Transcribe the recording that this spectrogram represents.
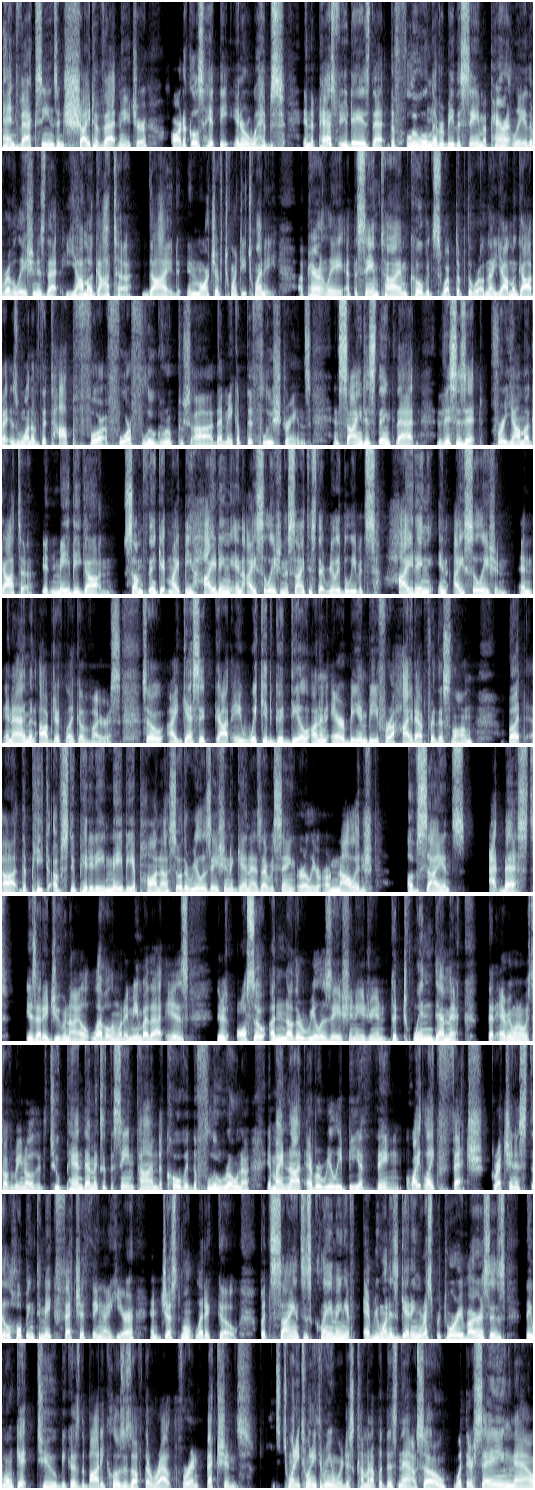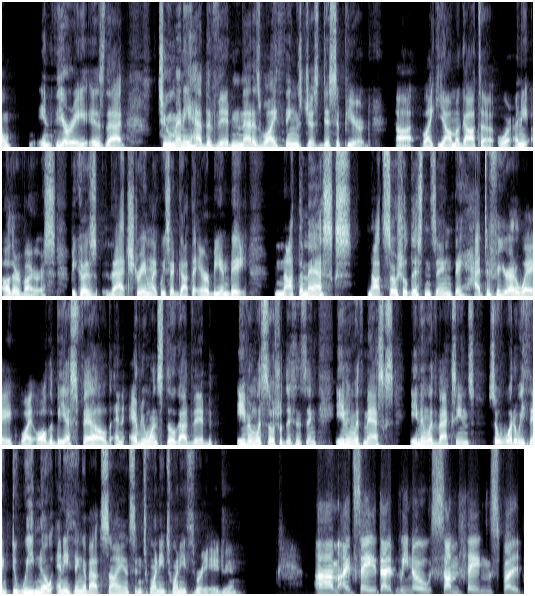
and vaccines and shite of that nature, articles hit the interwebs in the past few days that the flu will never be the same. Apparently, the revelation is that Yamagata died in March of 2020. Apparently, at the same time, COVID swept up the world. Now, Yamagata is one of the top four, four flu groups uh, that make up the flu strains. And scientists think that this is it for Yamagata. It may be gone. Some think it might be hiding in isolation. The scientists that really believe it's hiding in isolation, an inanimate object like a virus. So I guess it got a wicked good deal on an Airbnb for a hideout for this long. But uh, the peak of stupidity may be upon us, or the realization, again, as I was saying earlier, our knowledge of science at best is at a juvenile level. And what I mean by that is there's also another realization, Adrienne, the twindemic that everyone always talks about, you know, the two pandemics at the same time, the COVID, the flu Rona, it might not ever really be a thing. Quite like Fetch. Gretchen is still hoping to make Fetch a thing, I hear, and just won't let it go. But science is claiming if everyone is getting respiratory viruses, they won't get two because the body closes off the route for infections. It's 2023 and we're just coming up with this now. So, what they're saying now, in theory, is that too many had the vid, and that is why things just disappeared, uh, like Yamagata or any other virus, because that strain, like we said, got the Airbnb, not the masks, not social distancing. They had to figure out a way why all the BS failed, and everyone still got vid, even with social distancing, even with masks, even with vaccines. So, what do we think? Do we know anything about science in 2023, Adrienne? Um, I'd say that we know some things, but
